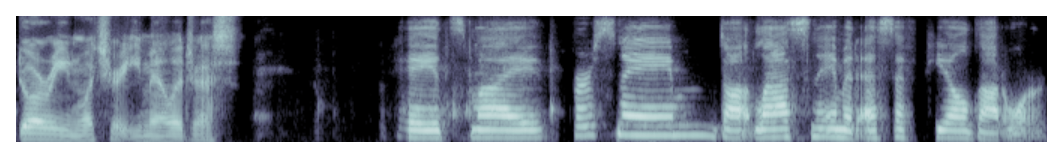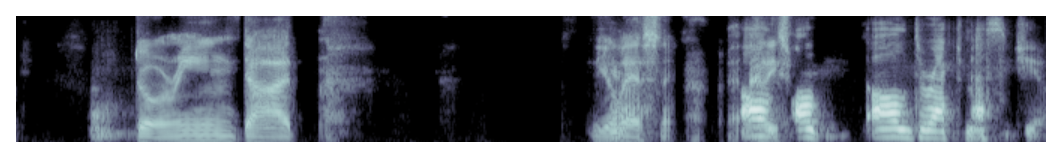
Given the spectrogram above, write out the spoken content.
Doreen, what's your email address? Okay, it's my first name dot last name at sfpl.org. Doreen dot. Your Yeah. last name. I'll, you I'll, I'll direct message you.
